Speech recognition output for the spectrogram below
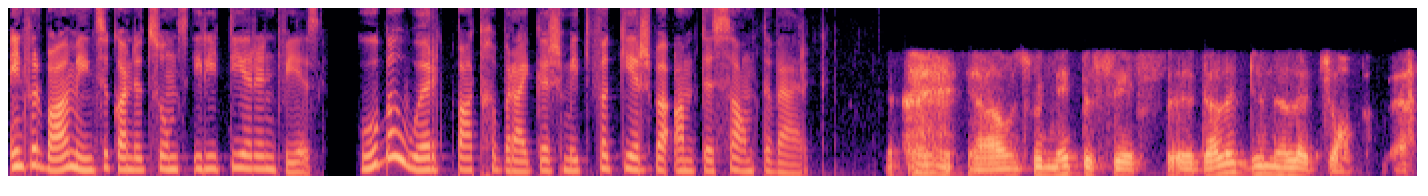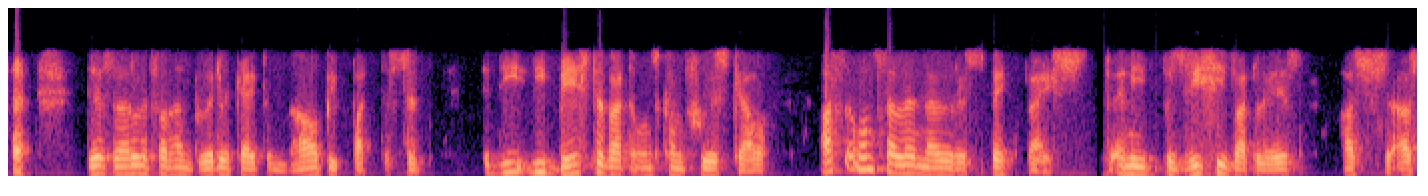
En vir baie mense kan dit soms irriterend wees. Hoe behoort padgebruikers met verkeersbeampte saam te werk? Ja, ons moet net besef, uh, hulle doen hulle job. Dis hulle verantwoordelikheid om daar op die pad te sit. Die die beste wat ons kan voorstel, as ons hulle nou respek wys in die posisie wat hulle is as as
